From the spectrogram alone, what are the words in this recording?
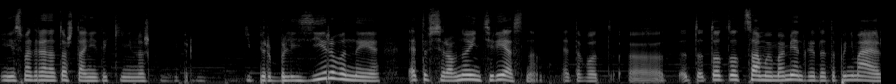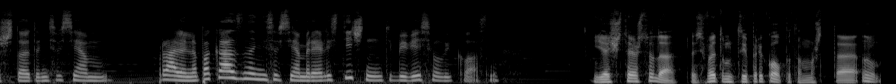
И несмотря на то, что они такие немножко гипер гиперболизированные, это все равно интересно. Это вот э, тот, тот самый момент, когда ты понимаешь, что это не совсем правильно показано, не совсем реалистично, но тебе весело и классно. Я считаю, что да. То есть в этом ты прикол, потому что... Ну,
